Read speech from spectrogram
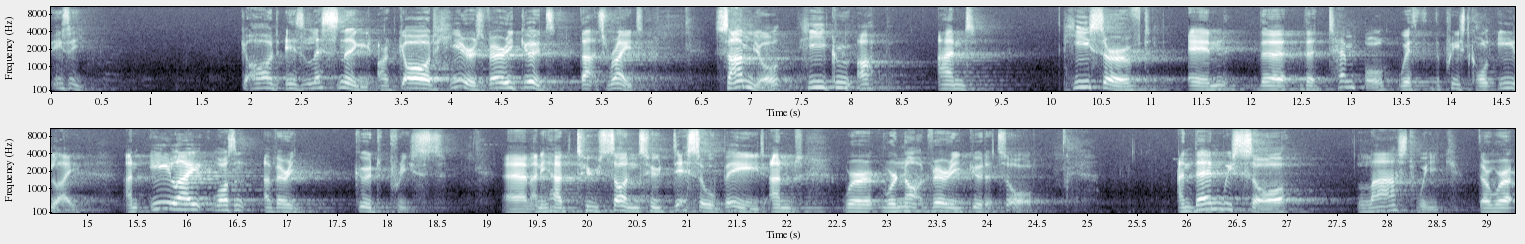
Easy. God is listening. Our God hears. Very good. That's right. Samuel, he grew up and he served in the, the temple with the priest called Eli. And Eli wasn't a very good priest. Um, and he had two sons who disobeyed and were, were not very good at all. And then we saw last week there were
